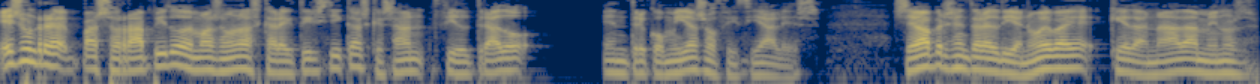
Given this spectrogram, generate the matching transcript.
Es un repaso rápido de más o menos las características que se han filtrado, entre comillas, oficiales. Se va a presentar el día 9, queda nada, menos,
